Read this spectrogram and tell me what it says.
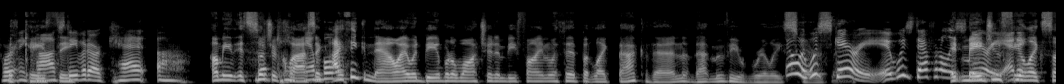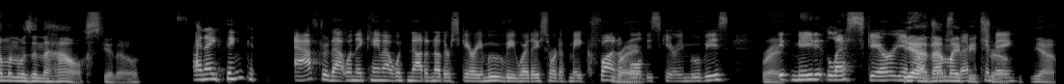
Courteney Cox, David Arquette. Ugh. I mean, it's such Neve a classic. I think now I would be able to watch it and be fine with it, but like back then, that movie really No, it was me. scary. It was definitely It made you scary, and feel it- like someone was in the house, you know? and I think after that, when they came out with not another scary movie, where they sort of make fun of all these scary movies, Right. it made it less scary. Yeah, that might be true. me. Yeah.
